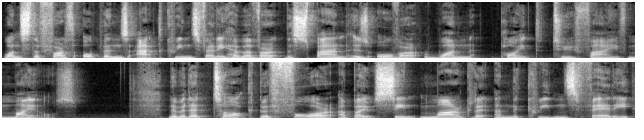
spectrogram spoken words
Once the Firth opens at Queensferry, however, the span is over 1.25 miles. Now, we did talk before about St Margaret and the Queen's Ferry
